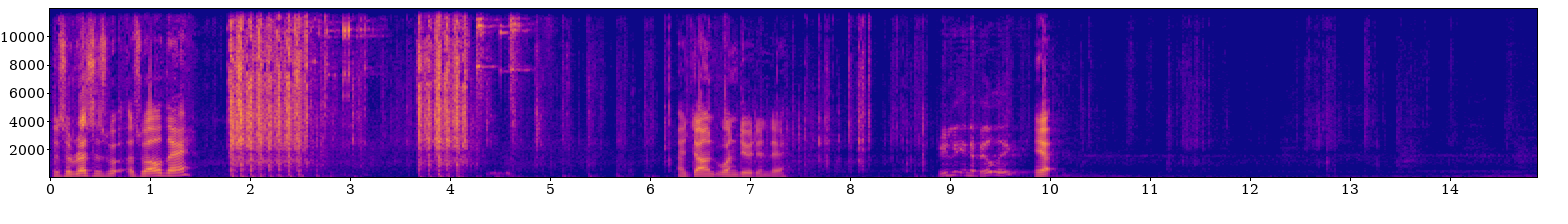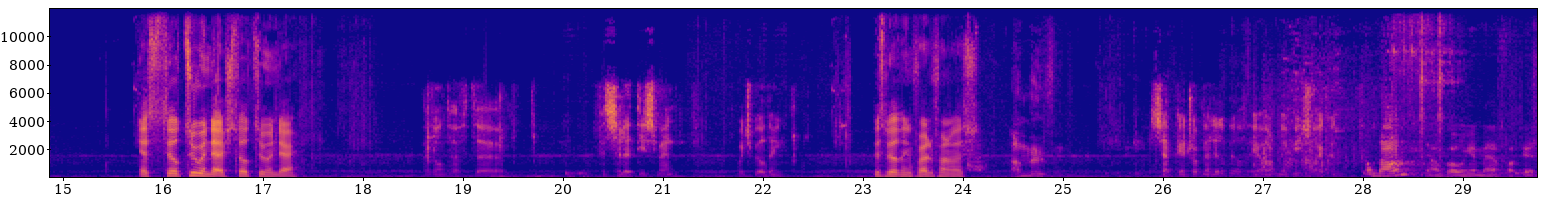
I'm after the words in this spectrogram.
there's a res as, as well there. I downed one dude in there. Really in the building? Yeah. Yeah, still two in there, still two in there. I don't have the facilities, man. Which building? This building right in front of us. I'm moving. Seb, can you drop me a little bit of AR maybe so I can... One down? Yeah, I'm going in, man. Fuck it.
